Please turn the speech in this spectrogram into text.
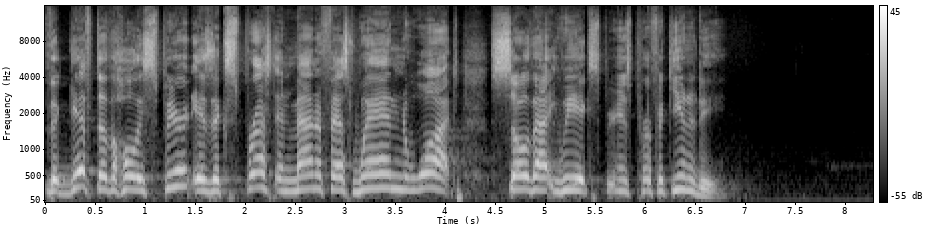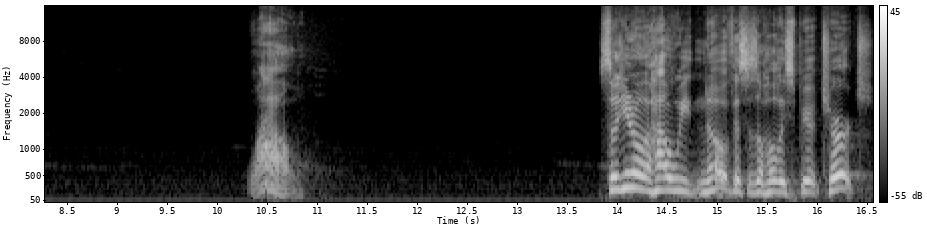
The gift of the Holy Spirit is expressed and manifest when what? So that we experience perfect unity. Wow. So, you know how we know this is a Holy Spirit church?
